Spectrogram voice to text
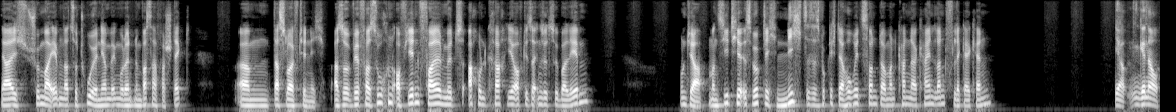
Ja, ich schwimme mal eben da zur Truhe, die haben wir irgendwo da hinten im Wasser versteckt. Ähm, das läuft hier nicht. Also wir versuchen auf jeden Fall mit Ach und Krach hier auf dieser Insel zu überleben. Und ja, man sieht hier ist wirklich nichts, es ist wirklich der Horizont, da man kann da keinen Landfleck erkennen. Ja, genau.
